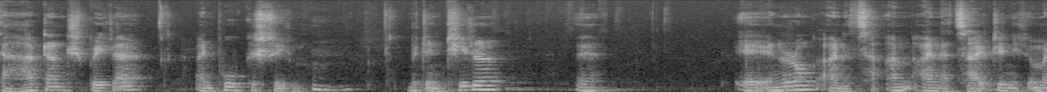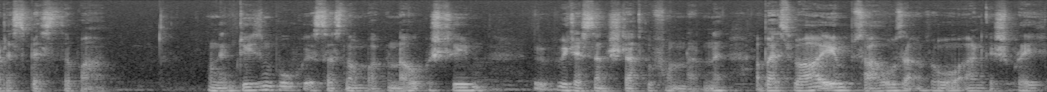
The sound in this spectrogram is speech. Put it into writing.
der hat dann später ein Buch geschrieben mhm. mit dem Titel äh, Erinnerung an eine Zeit, die nicht immer das Beste war. Und in diesem Buch ist das nochmal genau beschrieben, wie das dann stattgefunden hat. Ne? Aber es war eben zu Hause so ein Gespräch.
